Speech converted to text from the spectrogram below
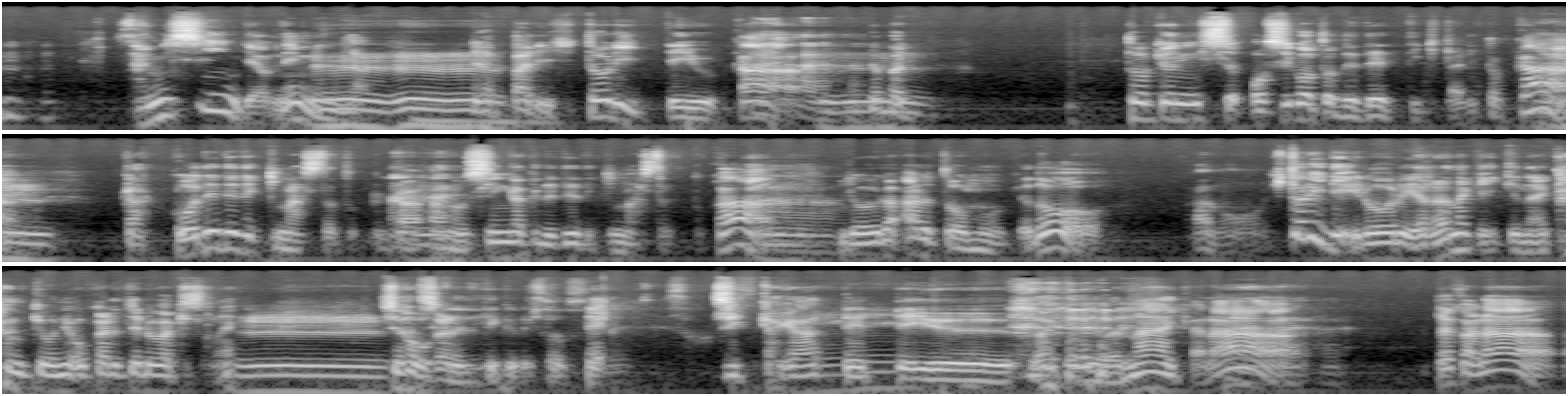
寂しいんだよね、みんな。うんやっぱり一人っていうか、やっぱ東京にしお仕事で出てきたりとか、うん。学校で出てきましたとか、あの進学で出てきましたとか、うん。いろいろあると思うけど、あの、一人でいろいろやらなきゃいけない環境に置かれてるわけじゃない、うん。地方から出てくる人って。実家があってっていうわけではないから、だから、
